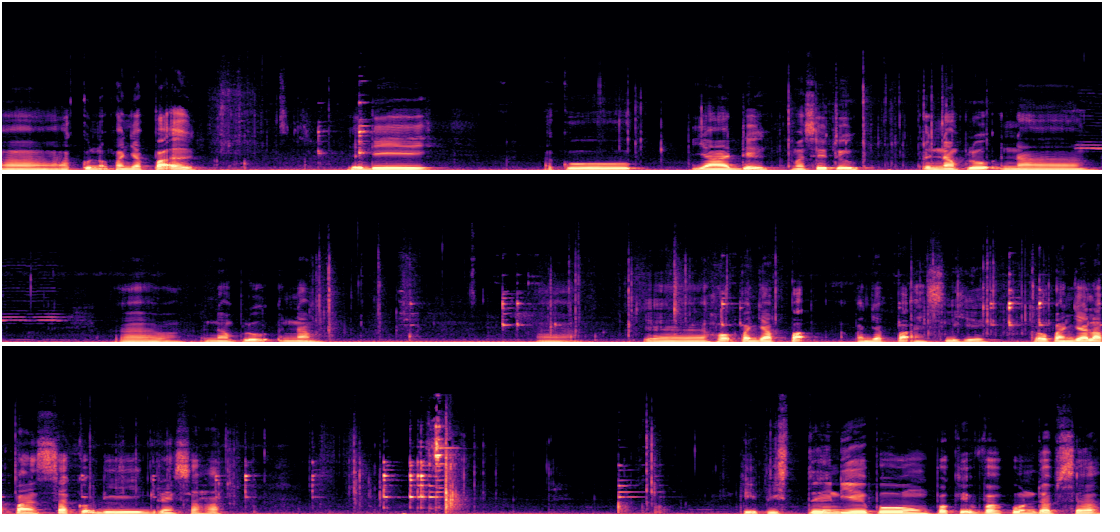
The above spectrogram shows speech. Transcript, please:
Ha, Aku nak panjang 4 ke Jadi Aku Yang ada Masa tu 66 ha, 66 ha, ya, Hot panjang 4 Panjang 4 eh, sleeve dia Kalau panjang 8 Sakut di Grand Sah lah Okay, piston dia pun pocket valve pun dah besar.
